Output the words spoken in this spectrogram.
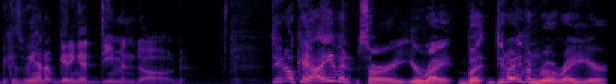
because we end up getting a demon dog. Dude, okay, I even sorry, you're right. But dude, I even wrote right here.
